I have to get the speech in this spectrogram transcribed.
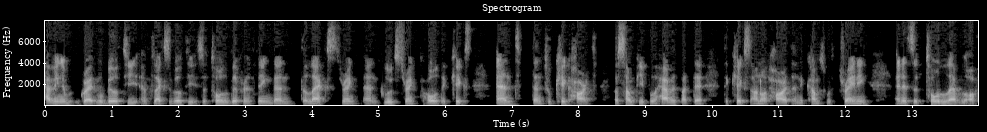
having a great mobility and flexibility is a total different thing than the leg strength and glute strength to hold the kicks and then to kick hard. For some people have it, but the, the kicks are not hard and it comes with training. And it's a total level of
